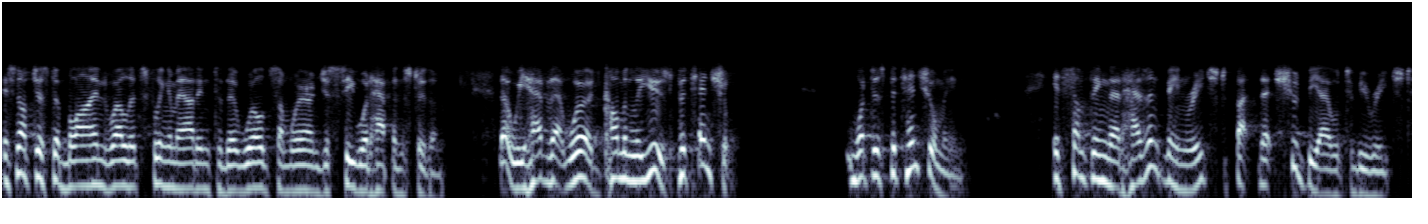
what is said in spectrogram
It's not just a blind, well, let's fling them out into the world somewhere and just see what happens to them. No, we have that word commonly used, potential. What does potential mean? It's something that hasn't been reached, but that should be able to be reached.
